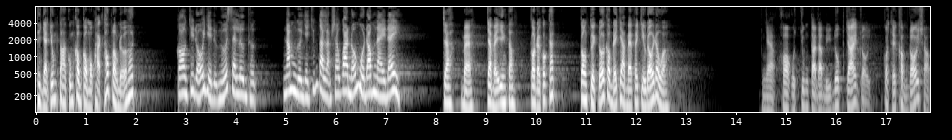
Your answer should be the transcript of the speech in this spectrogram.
thì nhà chúng ta cũng không còn một hạt thóc nào nữa hết. Con chỉ đổ về được nửa xe lương thực. Năm người nhà chúng ta làm sao qua nổi mùa đông này đây? Cha, mẹ, cha mẹ yên tâm, con đã có cách. Con tuyệt đối không để cha mẹ phải chịu đói đâu à. Nhà kho của chúng ta đã bị đốt cháy rồi, có thể không đói sao?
